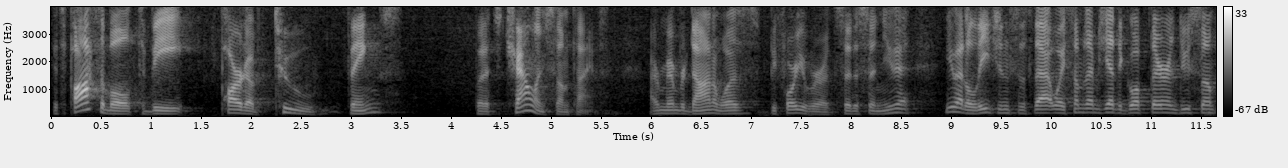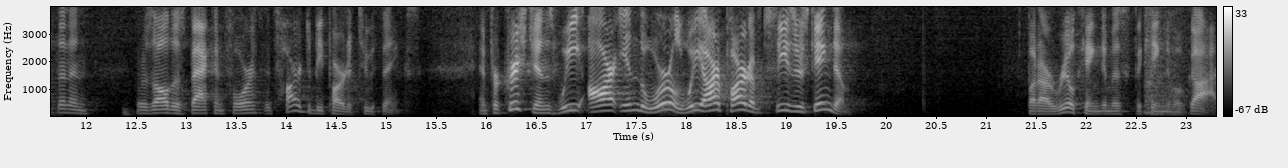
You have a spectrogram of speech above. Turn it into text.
It's possible to be part of two things, but it's a challenge sometimes. I remember Donna was before you were a citizen. You had you had allegiances that way. Sometimes you had to go up there and do something, and there was all this back and forth. It's hard to be part of two things. And for Christians, we are in the world. We are part of Caesar's kingdom. But our real kingdom is the kingdom of God.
